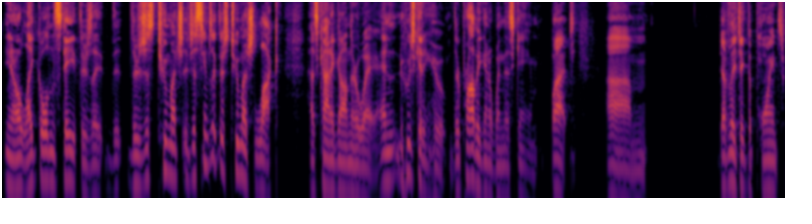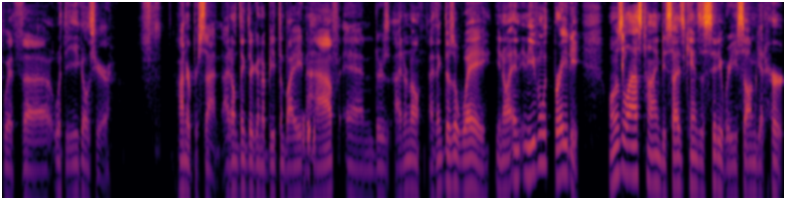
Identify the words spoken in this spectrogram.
you know like Golden State, there's a there's just too much. It just seems like there's too much luck has kind of gone their way. And who's getting who? They're probably going to win this game, but um, definitely take the points with uh, with the Eagles here. Hundred percent. I don't think they're going to beat them by eight and a half. And there's, I don't know. I think there's a way, you know. And, and even with Brady, when was the last time besides Kansas City where you saw him get hurt?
